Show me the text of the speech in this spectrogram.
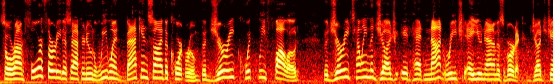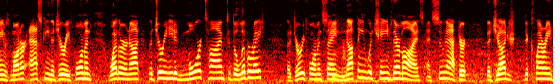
So around 4:30 this afternoon, we went back inside the courtroom. The jury quickly followed. The jury telling the judge it had not reached a unanimous verdict. Judge James Marner asking the jury foreman whether or not the jury needed more time to deliberate. The jury foreman saying nothing would change their minds, and soon after, the judge declaring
